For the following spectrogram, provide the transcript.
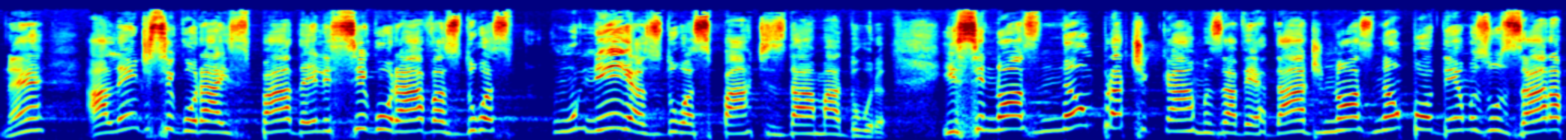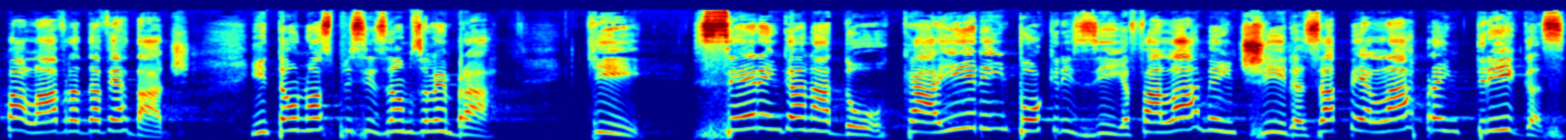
né? Além de segurar a espada, ele segurava as duas, unia as duas partes da armadura. E se nós não praticarmos a verdade, nós não podemos usar a palavra da verdade. Então nós precisamos lembrar que ser enganador, cair em hipocrisia, falar mentiras, apelar para intrigas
